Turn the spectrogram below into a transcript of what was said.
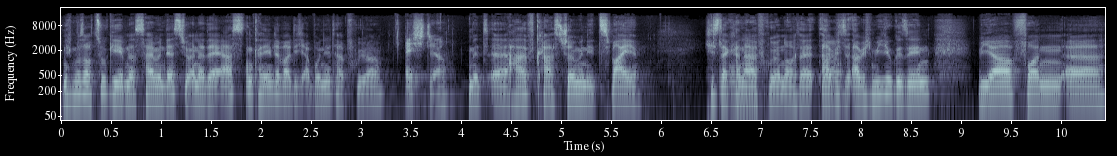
Und ich muss auch zugeben, dass Simon Desue einer der ersten Kanäle war, die ich abonniert habe früher. Echt, ja? Mit äh, Halfcast Germany 2 hieß der Kanal früher noch. Da Ja. habe ich, hab ich ein Video gesehen, wie er von, äh,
